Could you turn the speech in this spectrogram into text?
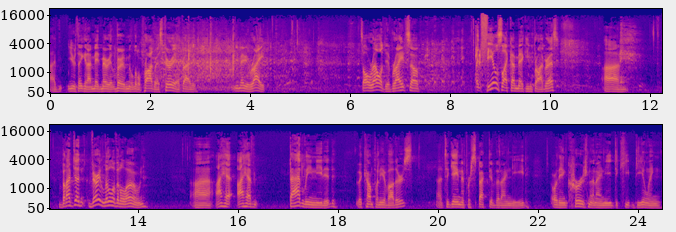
I've, you're thinking I made very, very little progress, period, probably. you may be right. It's all relative, right? So it feels like I'm making progress. Um, but I've done very little of it alone. Uh, I, ha- I have badly needed the company of others uh, to gain the perspective that I need or the encouragement I need to keep dealing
